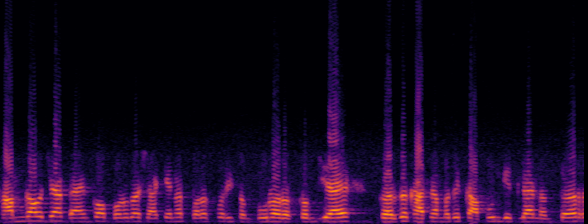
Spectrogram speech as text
खामगावच्या बँक ऑफ बडोदा शाखेनं परस्पर ही संपूर्ण रक्कम जी आहे कर्ज खात्यामध्ये कापून घेतल्यानंतर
